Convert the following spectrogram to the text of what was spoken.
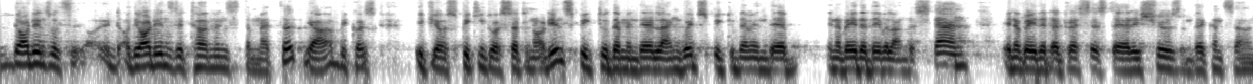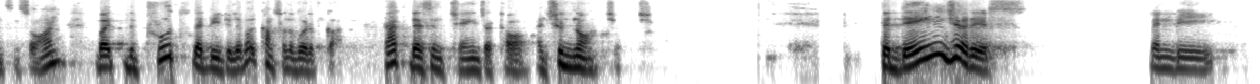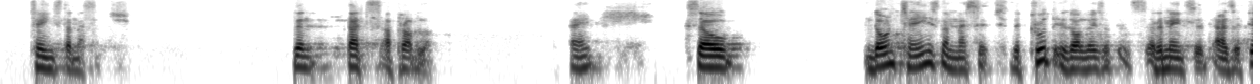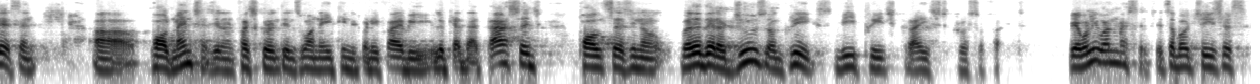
The audience will, the audience determines the method, yeah, because if you're speaking to a certain audience, speak to them in their language, speak to them in their in a way that they will understand, in a way that addresses their issues and their concerns and so on. But the truth that we deliver comes from the Word of God. That doesn't change at all and should not change. The danger is when we change the message. Then that's a problem. Right? So don't change the message. The truth is always remains as it is. And uh, Paul mentions, you know, in 1 Corinthians 1 18 to 25, we look at that passage. Paul says, you know, whether there are Jews or Greeks, we preach Christ crucified. We have only one message. It's about Jesus,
